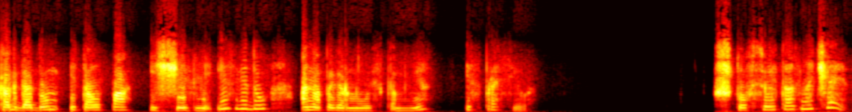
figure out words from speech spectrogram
Когда дом и толпа исчезли из виду, она повернулась ко мне и спросила: "Что все это означает?"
